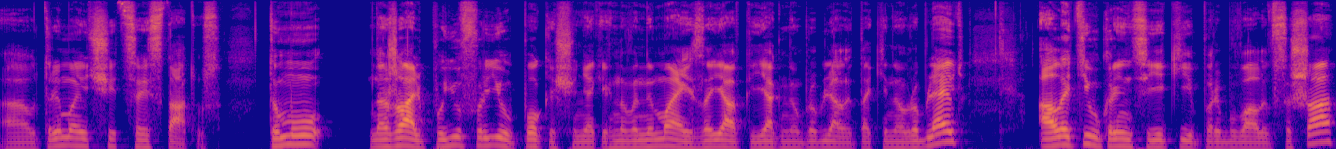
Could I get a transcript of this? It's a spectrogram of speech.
е, отримаючи цей статус. Тому, на жаль, по U4U поки що ніяких новин немає, і заявки як не обробляли, так і не обробляють. Але ті українці, які перебували в США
